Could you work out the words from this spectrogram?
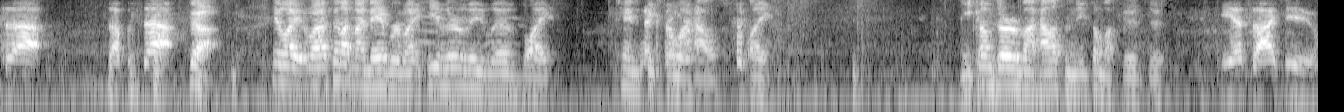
What's up? What's up? He like when I say like my neighbor, like he literally lives like ten feet from door. my house. Like he comes over to my house and eats all my food too. Yes, I do.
